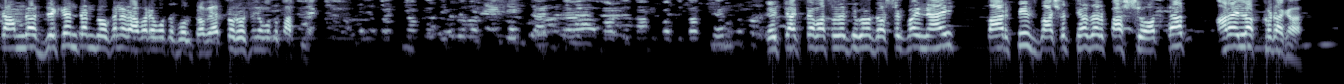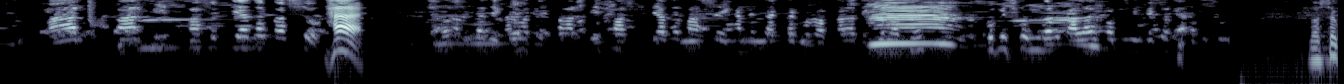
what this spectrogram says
চামড়া যেখানে টানবে ওখানে রাবারের মতো বলতে হবে এত রসুনের মতো পাতলা। এই চারটা বাচ্চা যদি কোনো দর্শক ভাই নাই পার পিস বাষট্টি হাজার পাঁচশো অর্থাৎ আড়াই লক্ষ টাকা। হ্যাঁ। খুবই সুন্দর কালার কম্বিনেশন দর্শক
